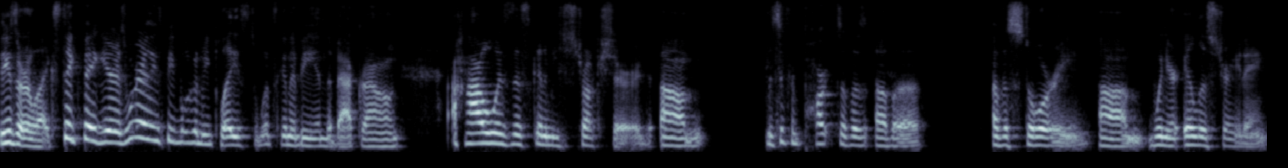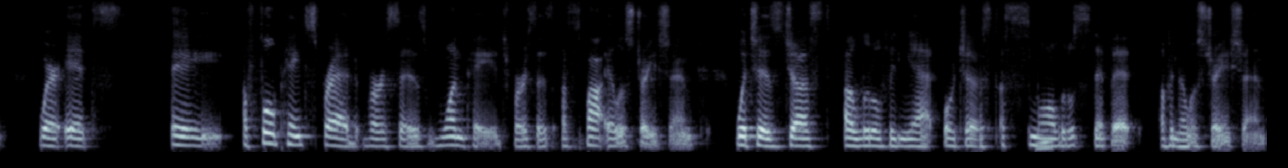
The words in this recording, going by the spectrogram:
These are like stick figures. Where are these people going to be placed? What's going to be in the background? How is this going to be structured? Um, there's different parts of a of a of a story um, when you're illustrating, where it's a a full page spread versus one page versus a spot illustration, which is just a little vignette or just a small mm-hmm. little snippet of an illustration.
